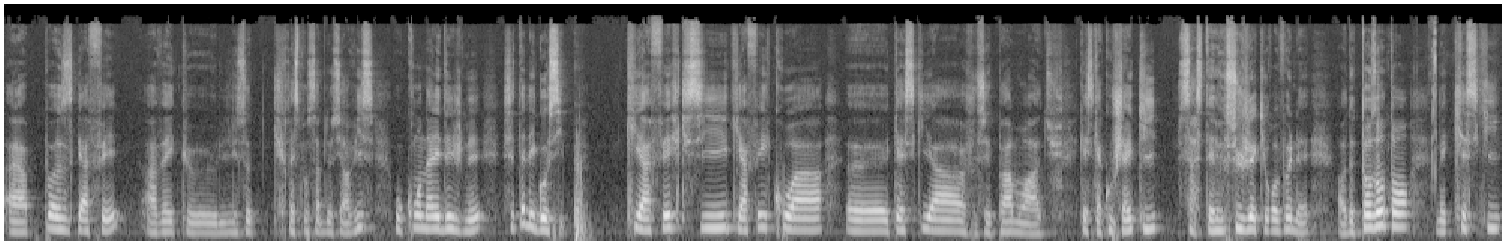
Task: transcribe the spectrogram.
à pause café avec euh, les autres responsables de service ou qu'on allait déjeuner, c'était les gossips qui a fait ci, qui a fait quoi, euh, qu'est-ce qui a, je sais pas moi, qu'est-ce qui a couché avec qui? Ça, c'était le sujet qui revenait. Alors, de temps en temps, mais qu'est-ce qui,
